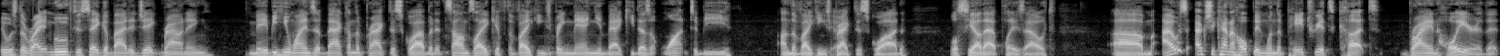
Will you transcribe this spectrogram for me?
it was the right move to say goodbye to Jake Browning. Maybe he winds up back on the practice squad, but it sounds like if the Vikings bring Mannion back, he doesn't want to be on the Vikings yeah. practice squad. We'll see how that plays out. Um, I was actually kind of hoping when the Patriots cut Brian Hoyer that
